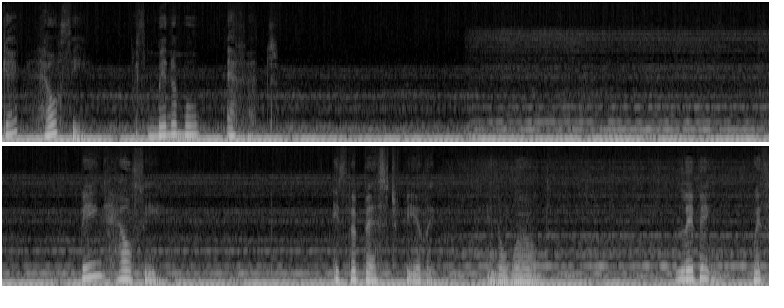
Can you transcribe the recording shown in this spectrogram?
Get healthy with minimal effort. Being healthy is the best feeling in the world. Living with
